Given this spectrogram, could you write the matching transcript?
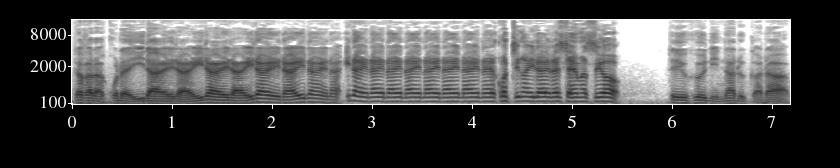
だからこれイライライライライライライライライライライライライライライライライこっちがイライラしちゃいますよっていう風になるから、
